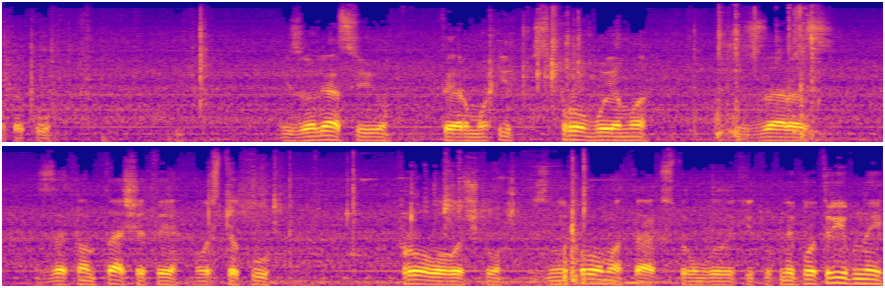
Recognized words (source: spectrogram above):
отаку ізоляцію термо і спробуємо зараз законтачити ось таку проволочку з ніхрома. Так, струм великий тут не потрібний.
